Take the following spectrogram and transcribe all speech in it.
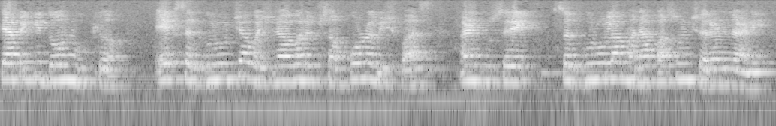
त्यापैकी दोन मुख्य. एक सद्गुरूच्या वचनावर संपूर्ण विश्वास आणि दुसरे सद्गुरूला मनापासून शरण जाणे.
